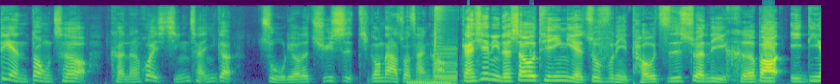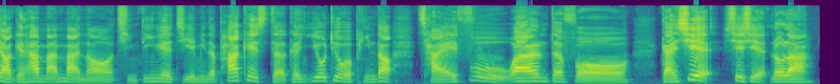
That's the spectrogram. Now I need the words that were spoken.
电动车哦，可能会形成一个主流的趋势，提供大家做参考。感谢你的收听，也祝福你投资顺利，荷包一定要给它满满哦。请订阅杰明的 Podcast 跟 YouTube 频道财富 Wonderful，感谢，谢谢 Lola。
